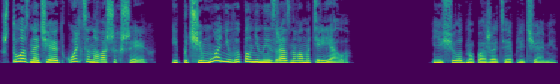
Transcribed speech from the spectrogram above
«Что означают кольца на ваших шеях? И почему они выполнены из разного материала?» Еще одно пожатие плечами.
